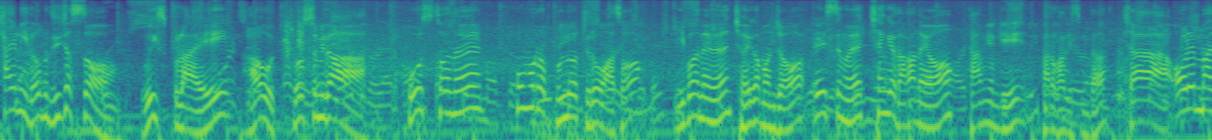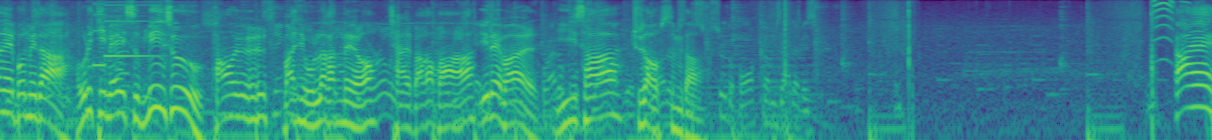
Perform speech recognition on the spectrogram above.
타이밍이. 너무 늦었어. 윅스 플라이 아웃. 좋습니다. 보스턴을 홈으로 불러 들어와서 이번에는 저희가 먼저 1승을 챙겨 나가네요. 다음 경기 바로 가겠습니다. 자 오랜만에 봅니다. 우리 팀 에이스 민수. 방어율 많이 올라갔네요. 잘 막아봐. 1회 말. 2사 주자 없습니다. 아이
